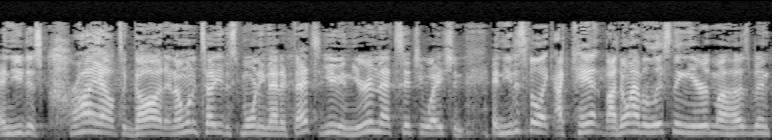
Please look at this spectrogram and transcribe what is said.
and you just cry out to God. And I want to tell you this morning that if that's you and you're in that situation and you just feel like I can't, I don't have a listening ear with my husband,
